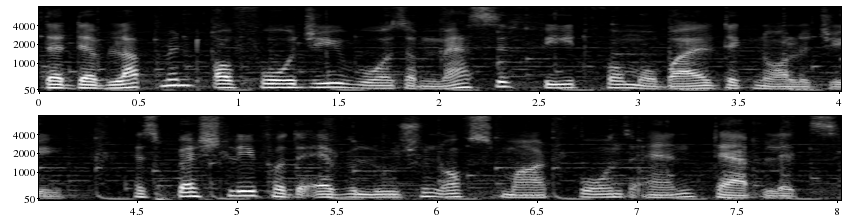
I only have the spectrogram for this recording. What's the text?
The development of 4G was a massive feat for mobile technology, especially for the evolution of smartphones and tablets.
